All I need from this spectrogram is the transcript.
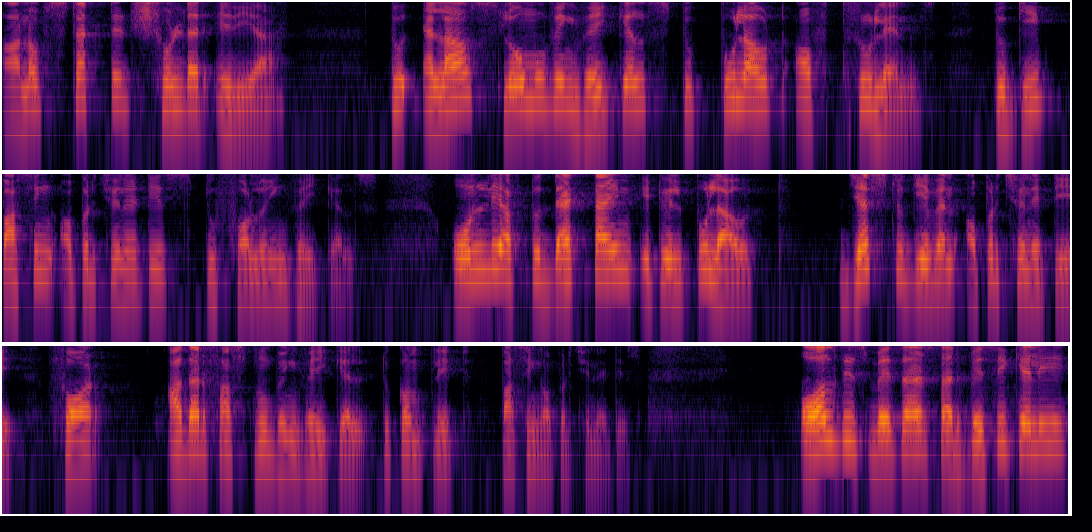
unobstructed shoulder area to allow slow moving vehicles to pull out of through lane to give passing opportunities to following vehicles. Only up to that time it will pull out just to give an opportunity for other fast moving vehicle to complete passing opportunities. All these measures are basically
